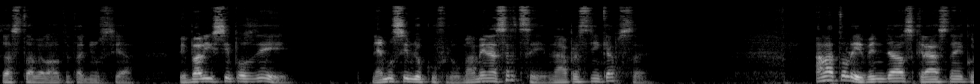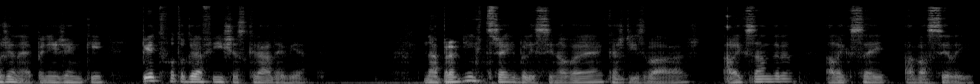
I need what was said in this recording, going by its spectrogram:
zastavila ho teta Nusia. Vybalíš si později. Nemusím do kufru, mám je na srdci, v náprstní kapse. Anatolij vyndal z krásné kožené peněženky pět fotografií 6x9. Na prvních třech byli synové, každý zvlášť, Alexandr Alexej a Vasilij.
